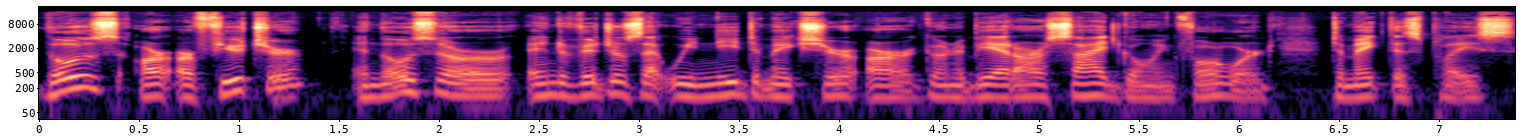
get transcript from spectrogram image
Those are our future, and those are individuals that we need to make sure are going to be at our side going forward to make this place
